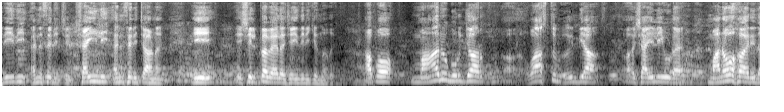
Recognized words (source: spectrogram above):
രീതി അനുസരിച്ച് ശൈലി അനുസരിച്ചാണ് ഈ ശില്പവേല ചെയ്തിരിക്കുന്നത്. അപ്പോൾ മാരു ഗുർജാർ വാസ്തുവിദ്യ ശൈലിയുടെ മനോഹാരിത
